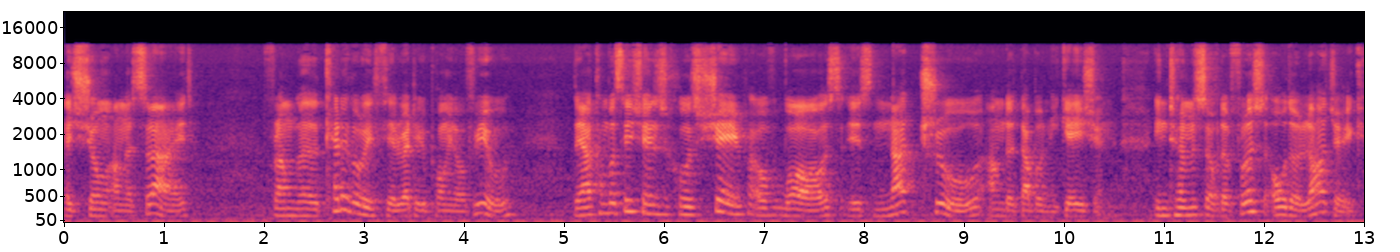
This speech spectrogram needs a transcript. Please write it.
as shown on the slide. from the category theoretic point of view, there are compositions whose shape of walls is not true under double negation in terms of the first order logic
